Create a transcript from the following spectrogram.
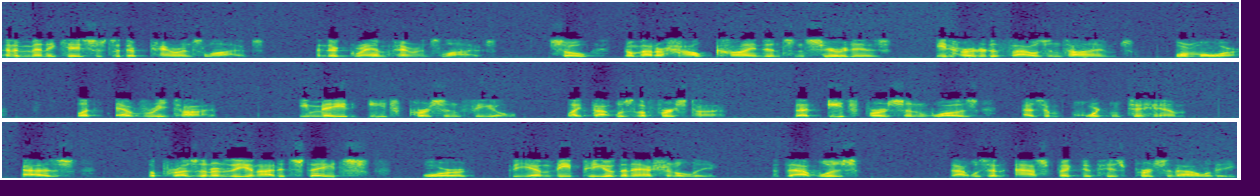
and in many cases to their parents' lives and their grandparents' lives. So, no matter how kind and sincere it is, he'd heard it a thousand times or more. But every time, he made each person feel like that was the first time, that each person was as important to him as the President of the United States or the MVP of the National League. That was that was an aspect of his personality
